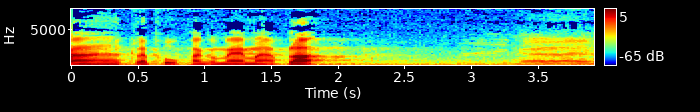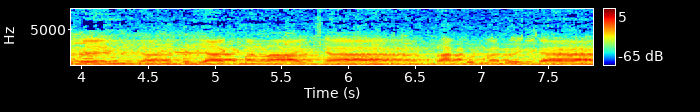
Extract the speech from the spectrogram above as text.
รักและผูกพันกับแม่มาก เพราะเคยเป็นสามีภรรยากันมาหลายชาติสร้างบุญมาด้วยกัน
